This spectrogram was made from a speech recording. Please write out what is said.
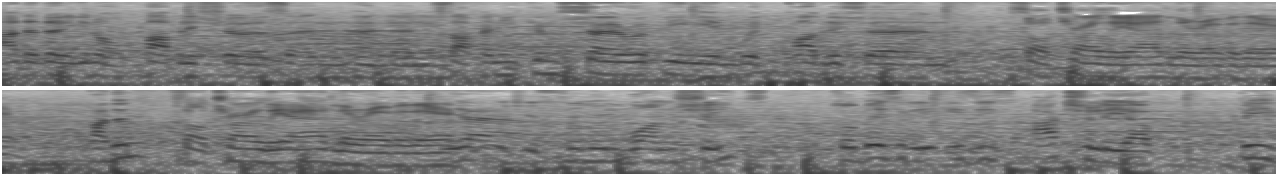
other than, you know, publishers and, and, and stuff, and you can share opinion with publisher and... Saw Charlie Adler over there. Pardon? Saw Charlie Adler over there. Yeah. Which is from one sheet. So basically, it is actually a big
